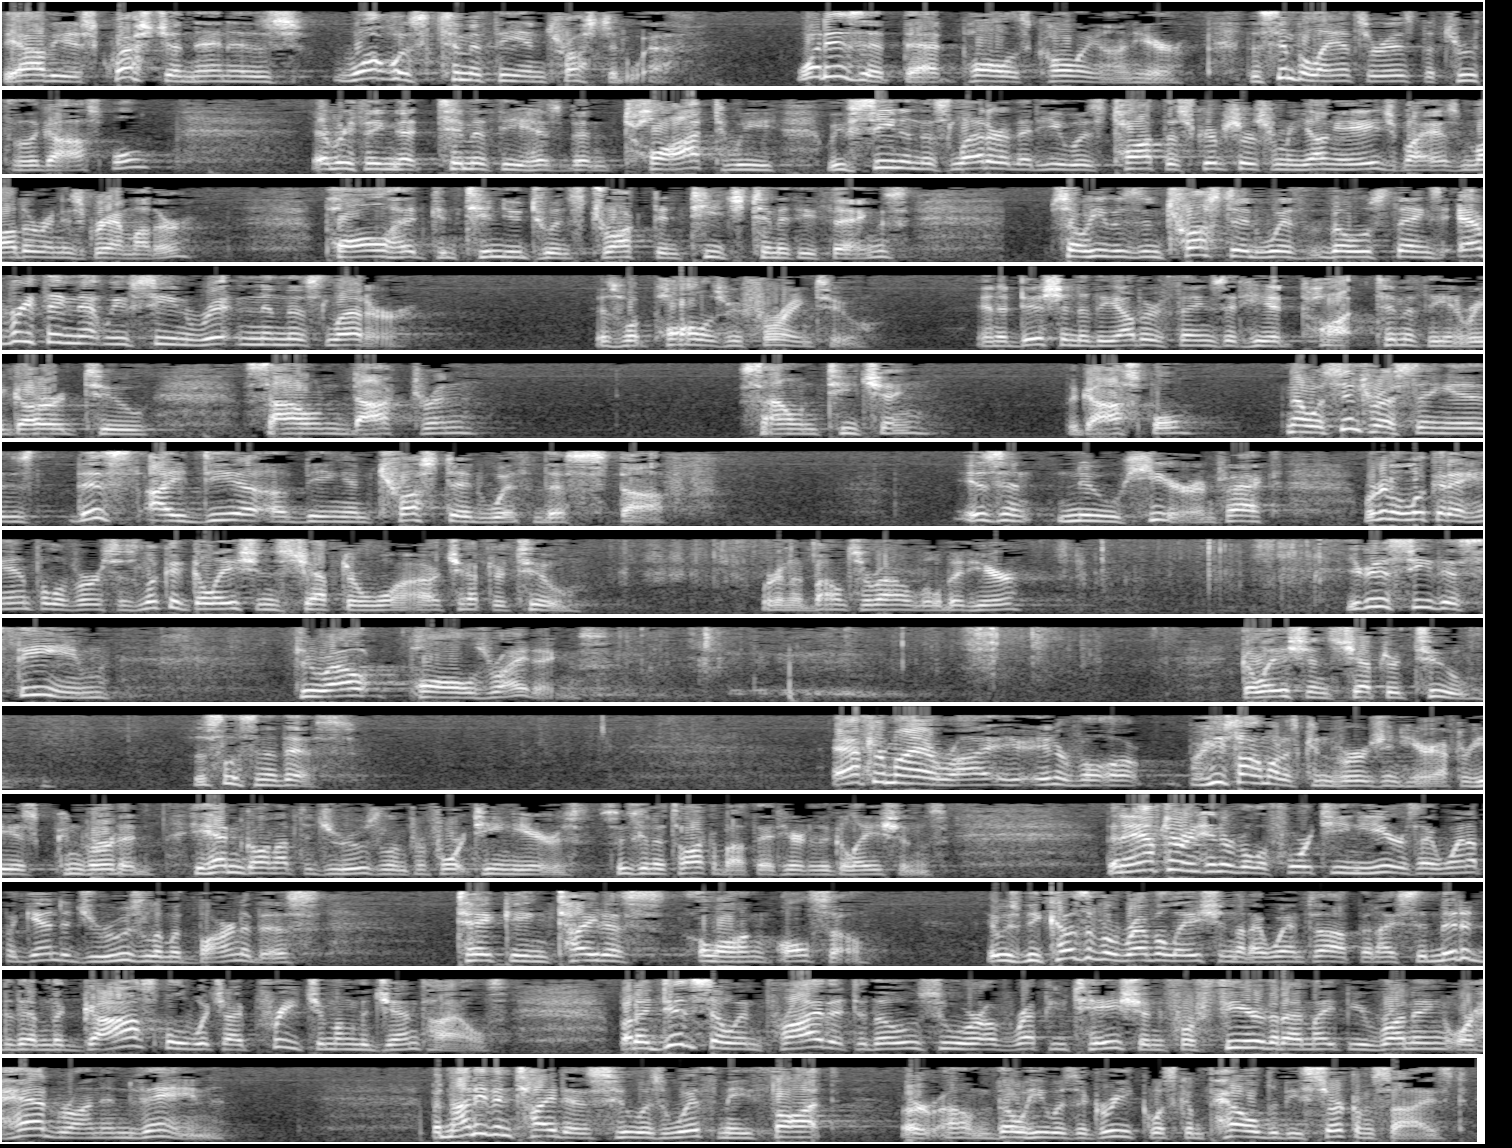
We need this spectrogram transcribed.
The obvious question then is, what was Timothy entrusted with? What is it that Paul is calling on here? The simple answer is the truth of the gospel. Everything that Timothy has been taught. We, we've seen in this letter that he was taught the scriptures from a young age by his mother and his grandmother. Paul had continued to instruct and teach Timothy things. So he was entrusted with those things. Everything that we've seen written in this letter is what Paul is referring to. In addition to the other things that he had taught Timothy in regard to sound doctrine, sound teaching, the gospel. Now what's interesting is this idea of being entrusted with this stuff isn't new here. In fact, we're going to look at a handful of verses. Look at Galatians chapter one, uh, chapter 2. We're going to bounce around a little bit here. You're going to see this theme throughout Paul's writings. Galatians chapter 2. Just listen to this. After my interval, uh, he's talking about his conversion here, after he is converted. He hadn't gone up to Jerusalem for 14 years. So he's going to talk about that here to the Galatians. Then after an interval of 14 years, I went up again to Jerusalem with Barnabas, taking Titus along also. It was because of a revelation that I went up, and I submitted to them the gospel which I preach among the Gentiles. But I did so in private to those who were of reputation for fear that I might be running or had run in vain. But not even Titus, who was with me, thought, or um, though he was a Greek, was compelled to be circumcised.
